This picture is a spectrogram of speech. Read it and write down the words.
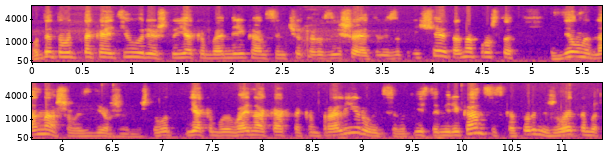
Вот это вот такая теория, что якобы американцам что-то разрешают или запрещают, она просто сделана для нашего сдерживания, что вот якобы война как-то контролируется, вот есть американцы, с которыми желательно бы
